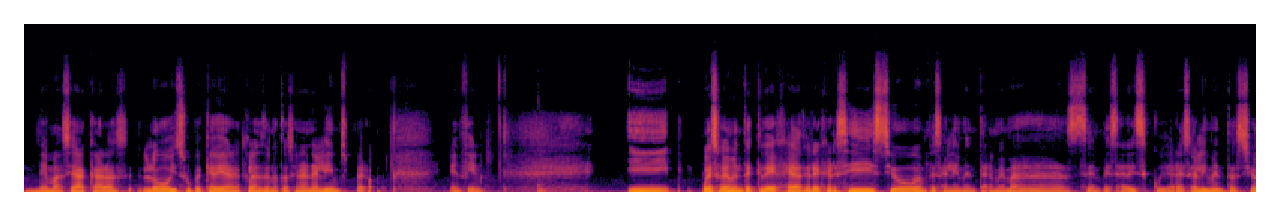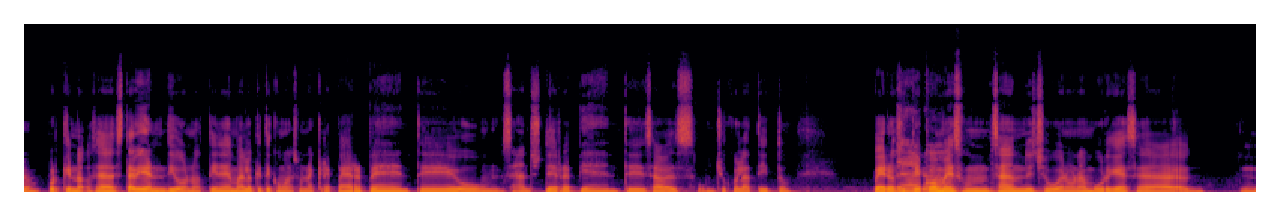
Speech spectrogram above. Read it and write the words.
demasiado caras. Luego hoy supe que había clases de natación en el IMSS, pero en fin. Y pues obviamente que dejé de hacer ejercicio, empecé a alimentarme más, empecé a descuidar esa alimentación, porque no, o sea, está bien, digo, no tiene de malo que te comas una crepa de repente o un sándwich de repente, ¿sabes? Un chocolatito. Pero si te comes un sándwich o bueno, una hamburguesa, mm,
